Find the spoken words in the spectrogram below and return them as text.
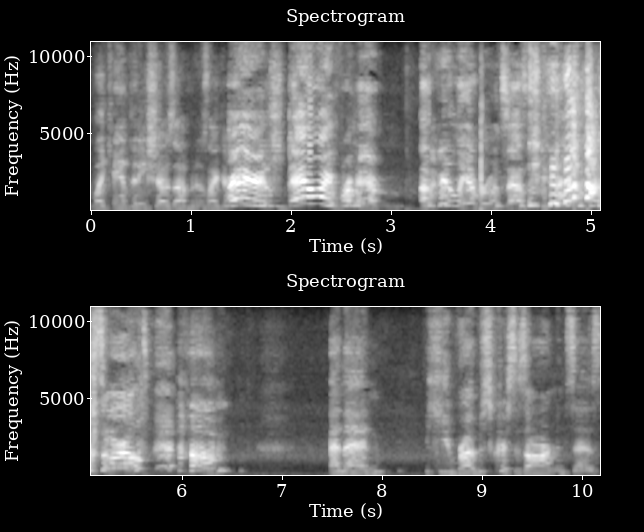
like Anthony shows up and is like, "Hey, stay away from him." Apparently, everyone says that in this world. Um, and then he rubs Kris's arm and says,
